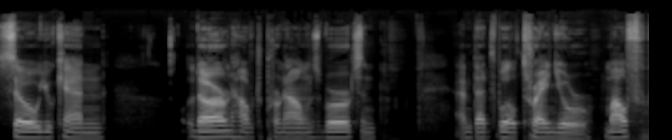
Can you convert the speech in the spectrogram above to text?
so you can learn how to pronounce words and and that will train your mouth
